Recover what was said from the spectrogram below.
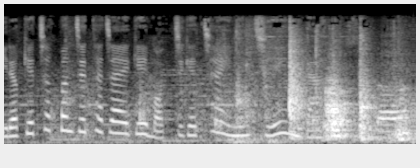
이렇게 첫 번째 타자에게 멋지게 차이는 지혜입니다.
